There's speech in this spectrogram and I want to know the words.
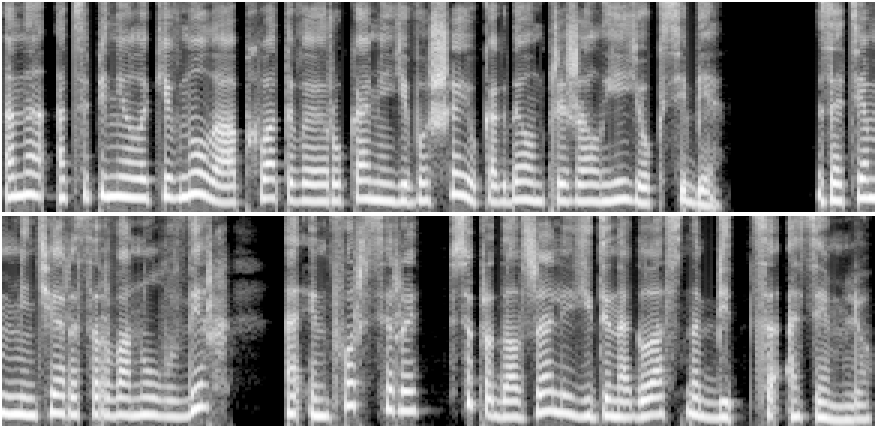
Она оцепенело кивнула, обхватывая руками его шею, когда он прижал ее к себе. Затем Минчера сорванул вверх, а инфорсеры все продолжали единогласно биться о землю.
